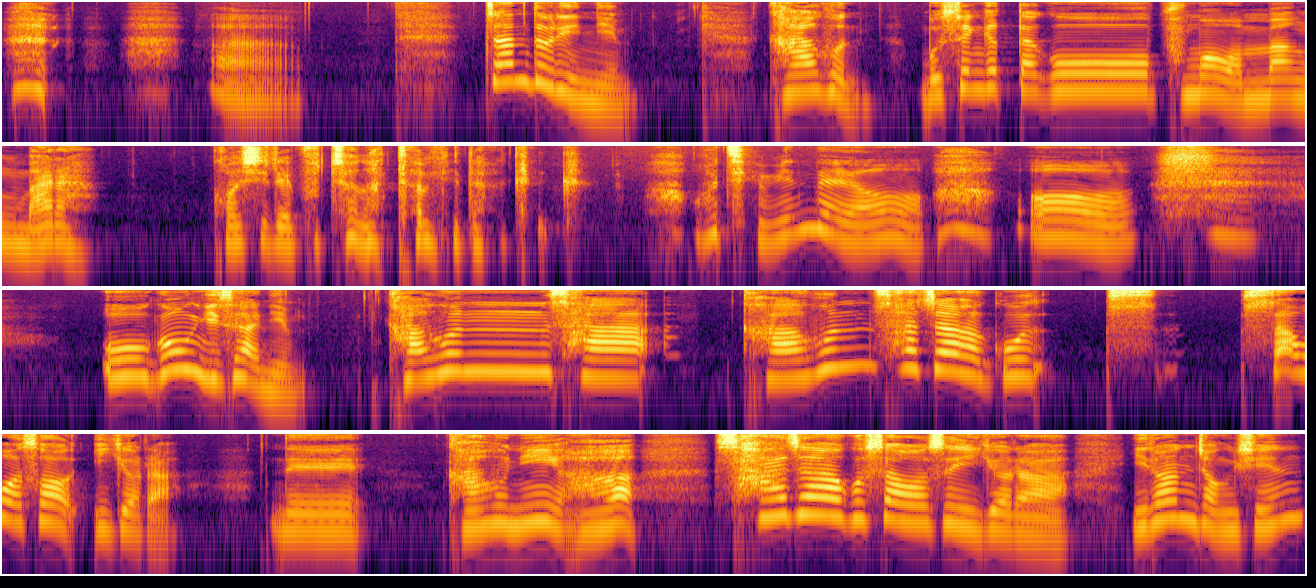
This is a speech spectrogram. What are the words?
아, 짠돌이님, 가훈, 못생겼다고 부모 원망 마라. 거실에 붙여놨답니다. 어, 재밌네요. 어. 5024님, 가훈 사, 가훈 사자하고 싸워서 이겨라. 네. 가훈이, 아, 사자하고 싸워서 이겨라. 이런 정신,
